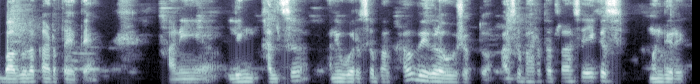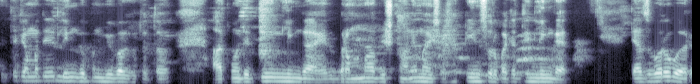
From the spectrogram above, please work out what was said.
बाजूला काढता येते आणि लिंग खालचं आणि वरचा भाग हा वेगळा होऊ शकतो. असं भारतातलं असं एकच मंदिर आहे की त्याच्यामध्ये लिंग पण विभाग होत होतं. आतमध्ये तीन लिंग आहेत ब्रह्मा विष्णू आणि महेश अशा तीन स्वरूपाच्या तीन लिंग आहेत. त्याचबरोबर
